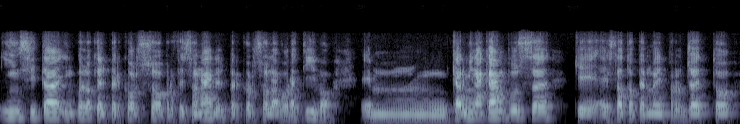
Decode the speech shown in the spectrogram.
insita in quello che è il percorso professionale, il percorso lavorativo. Ehm, Carmina Campus, che è stato per me il progetto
